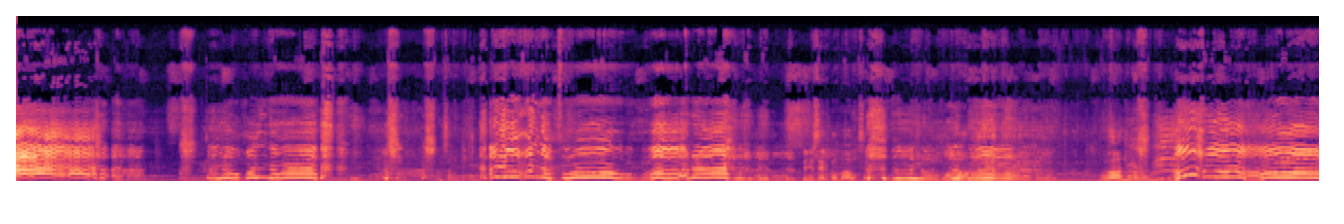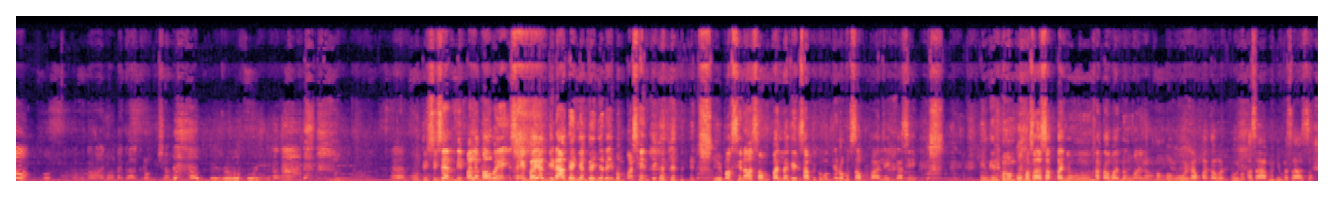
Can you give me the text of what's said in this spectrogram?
Ayoko na po. Aray. Gusto niyo, sir, kumawak sir. Ayoko Hawakan mo na. na, sir. Hawakan mo na. Talagang ano, nag-ground siya. Ayoko na. Yan, puti si sir, hindi pala bawi. Sa iba yan, ginaganyan-ganyan na ibang pasyente. Ganyan. Yung iba, sinasampal na ganyan. Sabi ko, huwag nyo naman sampalin kasi hindi naman po masasaktan yung katawan ng ano, mangkukulang katawan po ng kasama yung masasak.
